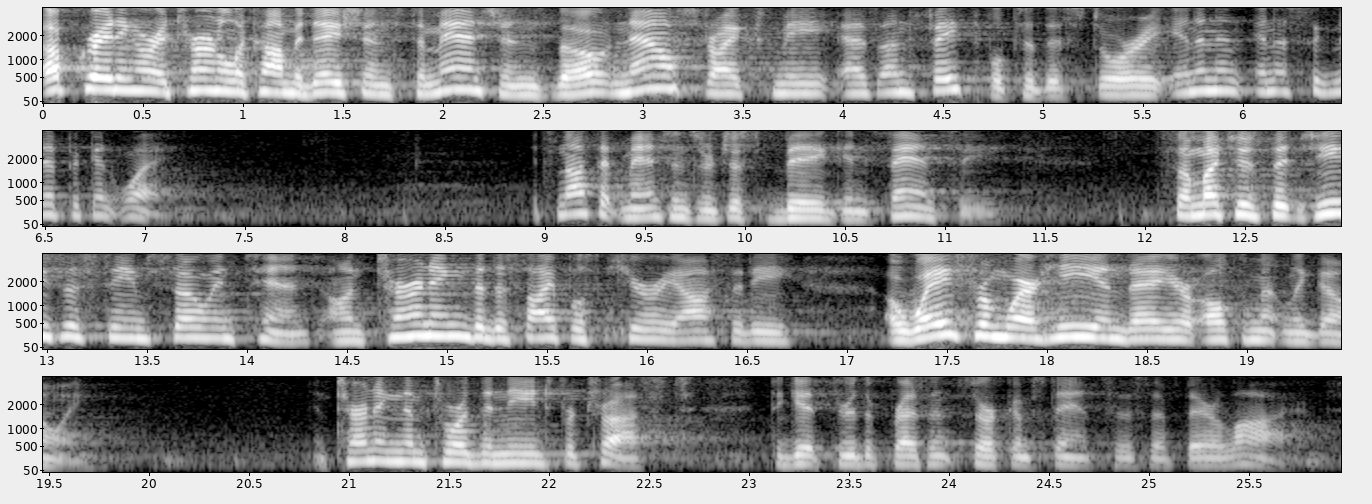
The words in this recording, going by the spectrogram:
Upgrading our eternal accommodations to mansions, though, now strikes me as unfaithful to this story in, an, in a significant way. It's not that mansions are just big and fancy, so much as that Jesus seems so intent on turning the disciples' curiosity away from where he and they are ultimately going and turning them toward the need for trust to get through the present circumstances of their lives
